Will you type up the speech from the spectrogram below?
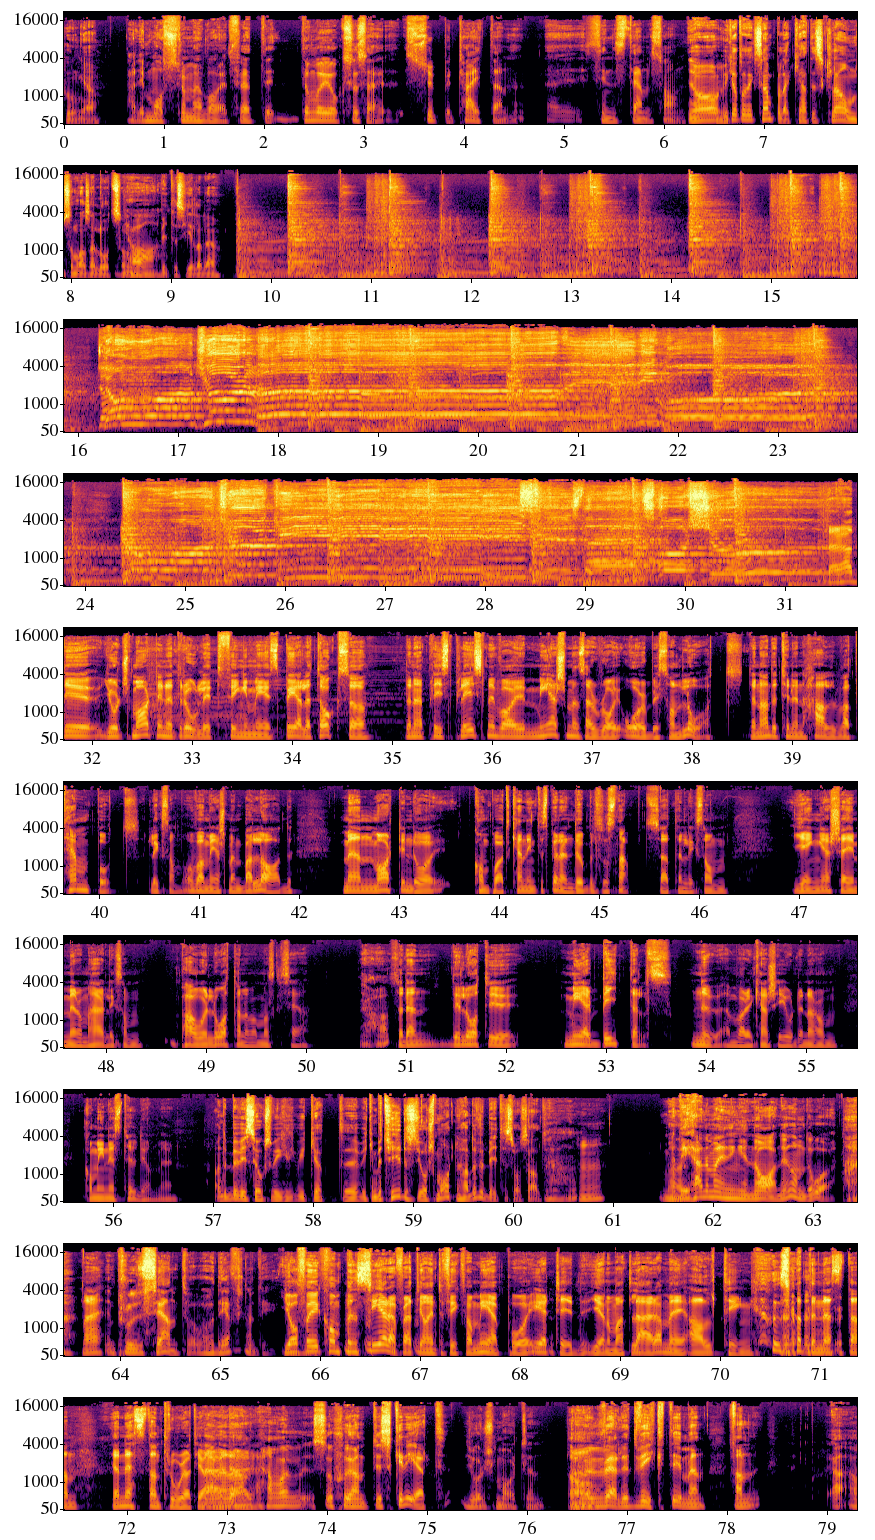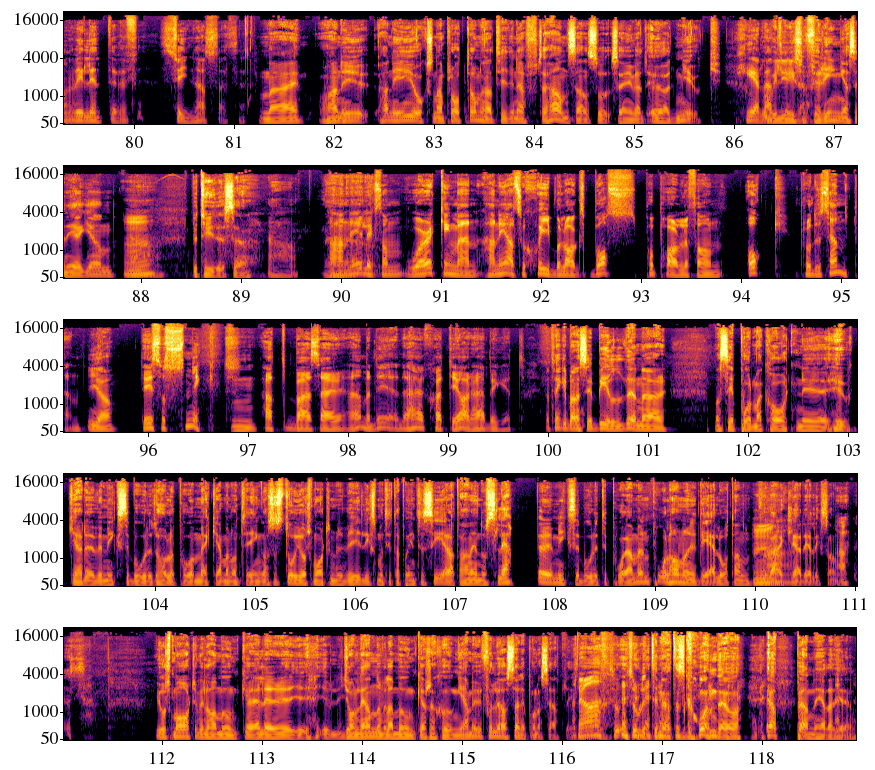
sjunga. Ja, det måste de ha varit, för att de var ju också så här supertajta eh, sin stämsång. Ja, vi kan ta ett exempel här. Cat is Clown som var en sån låt som Ja. Beatles gillade. Där hade ju George Martin ett roligt finger med i spelet också. Den här Please Please Me var ju mer som en sån här Roy Orbison-låt. Den hade tydligen halva tempot liksom, och var mer som en ballad. Men Martin då kom på att kan inte spela den dubbelt så snabbt så att den liksom gängar sig med de här liksom powerlåtarna vad man ska säga. Jaha. Så den, det låter ju mer Beatles nu än vad det kanske gjorde när de kom in i studion med den. Ja, det bevisar också vilket, vilket, eh, vilken betydelse George Martin hade för Beatles trots allt. Mm. Här- Men det hade man ingen aning om då. Nej. En producent, vad var det för någonting? Jag får ju kompensera för att jag inte fick vara med på er tid genom att lära mig allting. Så att det nästan, jag nästan tror att jag Nej, är men han, där. han var så skönt diskret, George Martin. Han var väldigt viktig, men han, ja, han vill inte synas. Så att säga. Nej, och han är, ju, han är ju också, när han pratar om den här tiden i efterhand sen, så, så är han ju väldigt ödmjuk. Hela och vill ju liksom förringa sin egen betydelse. Ja. Ja, Han är liksom working man. Han är alltså skivbolagsboss på Parlophone och producenten. Ja. Det är så snyggt att bara så här, ja, men det, det här sköter jag, det här bygget. Jag tänker ibland när jag ser bilder när man ser Paul McCartney hukad över mixerbordet och håller på och meckar med någonting och så står George Martin bredvid liksom och tittar på intresserat och han ändå släpper mixerbordet till Paul. Ja men Paul har någon idé, låt han förverkliga det liksom. George Martin vill ha munkar, eller John Lennon vill ha munkar som sjunger, ja men vi får lösa det på något sätt. Liksom. Ja. Otro- Otroligt tillmötesgående och öppen hela tiden.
